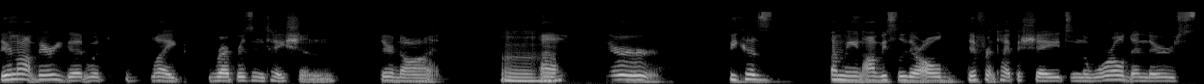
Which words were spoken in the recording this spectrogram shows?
they're not very good with like representation. They're not um Mm-hmm. they're because I mean, obviously they're all different type of shades in the world, and there's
